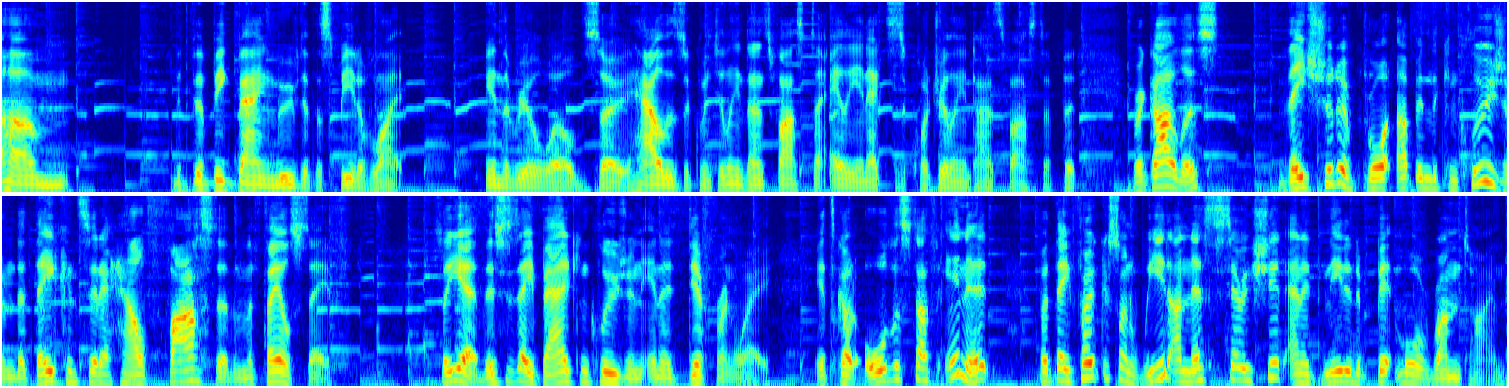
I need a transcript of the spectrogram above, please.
um, the, the Big Bang moved at the speed of light in the real world, so Hal is a quintillion times faster, Alien X is a quadrillion times faster. But regardless, they should have brought up in the conclusion that they consider Hal faster than the failsafe. So yeah, this is a bad conclusion in a different way. It's got all the stuff in it, but they focus on weird unnecessary shit and it needed a bit more runtime.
